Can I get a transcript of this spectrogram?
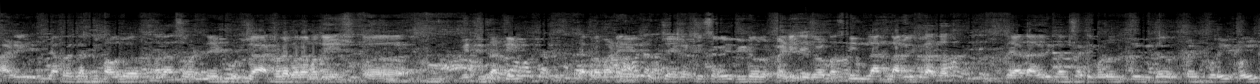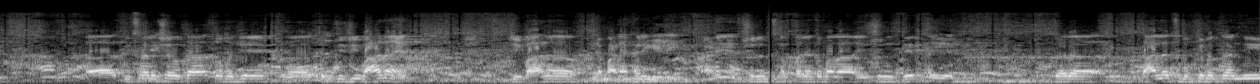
आणि त्या प्रकारची पावलं मला असं वाटतं एक पुढच्या आठवड्याभरामध्ये घेतली जातील. त्याप्रमाणे तुमच्या इकडची सगळी रिडेव्हलपमेंट इथे जवळपास तीन लाख नागरिक राहतात. तर या नागरिकांसाठी म्हणून ती रिडेव्हलपमेंट थोडी होईल. तिसरा विषय होता तो म्हणजे तुमची जी वाहनं आहेत जी वाहनं या पाण्याखाली गेली आणि इन्शुरन्स कंपन्या तुम्हाला इन्शुरन्स देत नाही आहेत तर कालच मुख्यमंत्र्यांनी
